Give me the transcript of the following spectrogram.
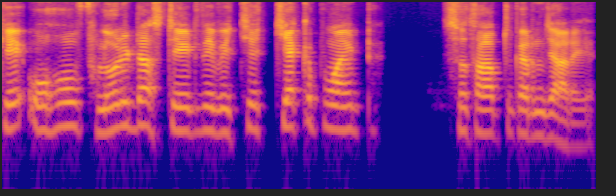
ਕਿ ਉਹ ਫਲੋਰੀਡਾ ਸਟੇਟ ਦੇ ਵਿੱਚ ਚੈੱਕ ਪੁਆਇੰਟ ਸਥਾਪਿਤ ਕਰਨ ਜਾ ਰਹੇ ਆ।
